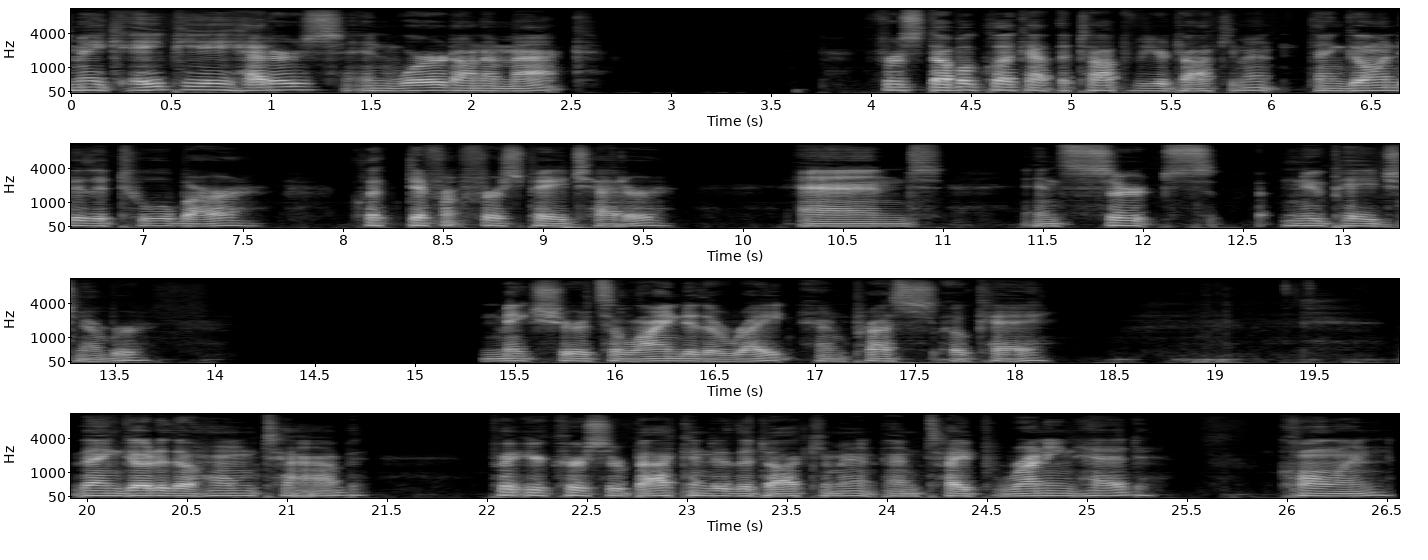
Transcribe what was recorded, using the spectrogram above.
To make APA headers in Word on a Mac, first double click at the top of your document, then go into the toolbar, click different first page header, and insert new page number. Make sure it's aligned to the right and press OK. Then go to the Home tab, put your cursor back into the document and type running head, colon,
